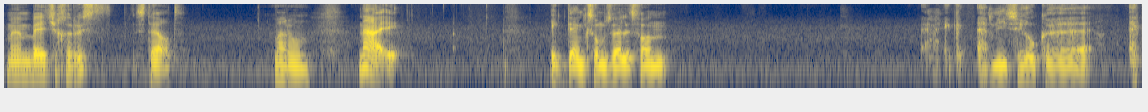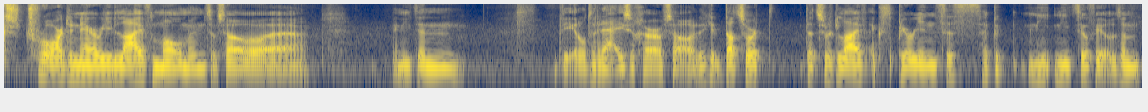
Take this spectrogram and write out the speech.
me een beetje gerust stelt. Waarom? Nou, ik, ik denk soms wel eens van. Ik heb niet zulke extraordinary life moments of zo. eh. ik ben niet een wereldreiziger of zo. Dat, je, dat, soort, dat soort life experiences heb ik niet, niet zoveel. Dus dan,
